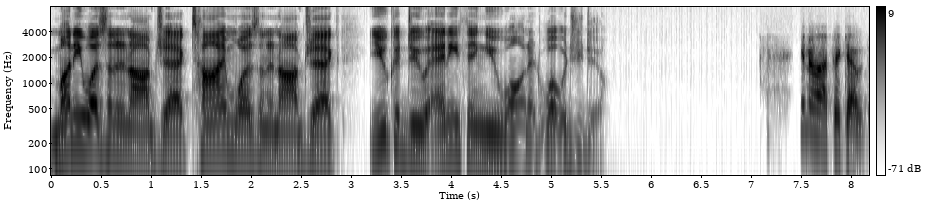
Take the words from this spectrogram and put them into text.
money wasn't an object, time wasn't an object, you could do anything you wanted. What would you do? You know, I think I would,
